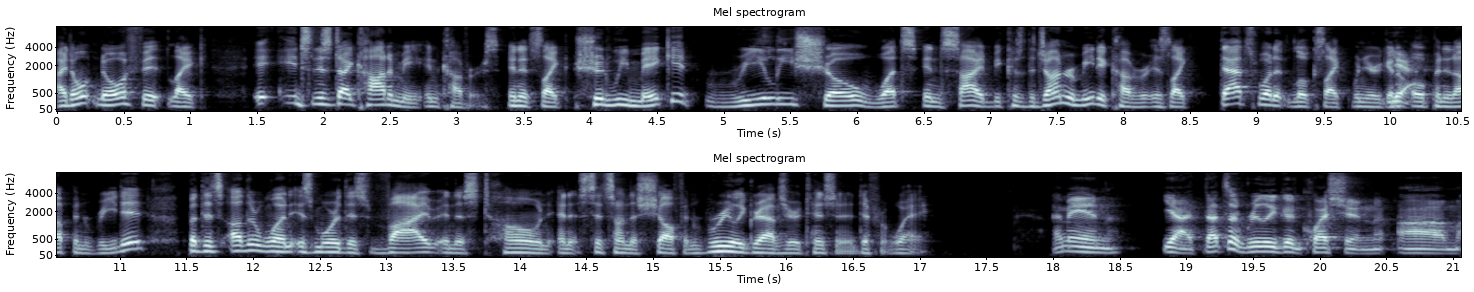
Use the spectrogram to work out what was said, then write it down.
I don't know if it like it, it's this dichotomy in covers, and it's like, should we make it really show what's inside? Because the John Romita cover is like that's what it looks like when you're going to Yeah. open it up and read it. But this other one is more this vibe and this tone, and it sits on the shelf and really grabs your attention in a different way. I mean, yeah, that's a really good question. Um,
